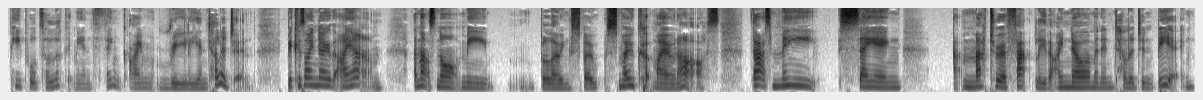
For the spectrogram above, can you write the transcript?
people to look at me and think I'm really intelligent because I know that I am. And that's not me blowing smoke, smoke up my own ass. That's me saying matter of factly that I know I'm an intelligent being.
